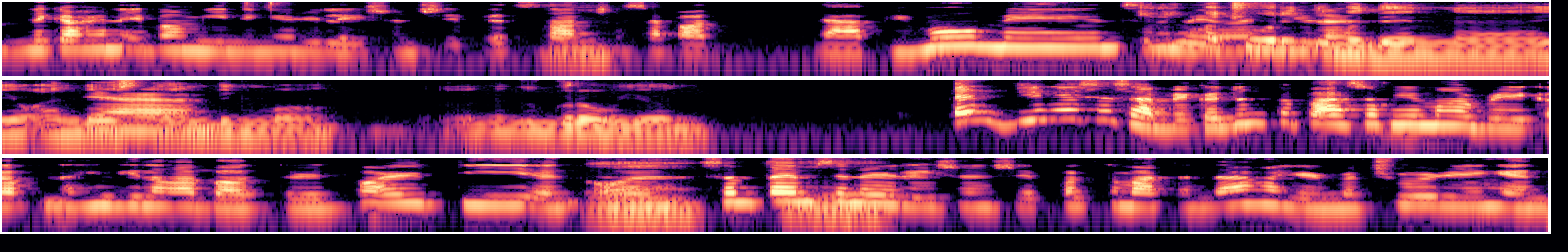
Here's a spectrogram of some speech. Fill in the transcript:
nagkakaroon na ibang meaning yung relationship. It's not Yeah. just about happy moments. Yung yun, maturity lang- mo din na yung understanding mo, uh, nag-grow yun. And yun yung sasabi ko, dun papasok yung mga breakup na hindi lang about third party and all. Yeah. Sometimes in a Yeah. relationship, pag tumatanda ka, you're maturing and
